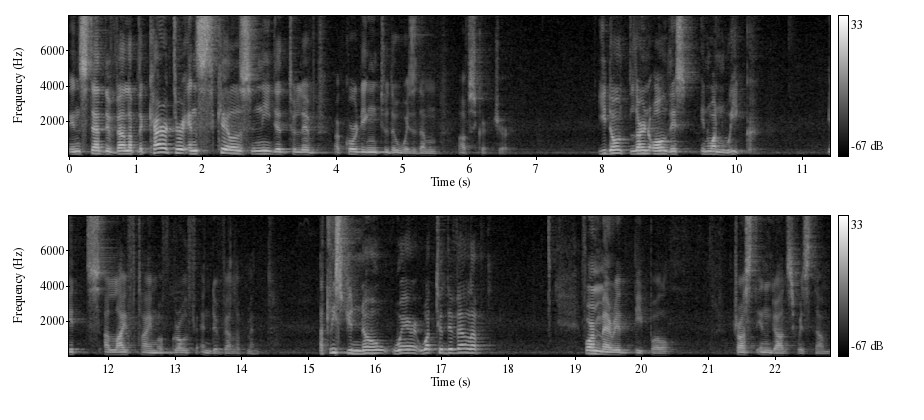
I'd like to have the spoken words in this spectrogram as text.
Instead, develop the character and skills needed to live according to the wisdom of Scripture. You don't learn all this in one week. It's a lifetime of growth and development. At least you know where what to develop. For married people, trust in God's wisdom.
